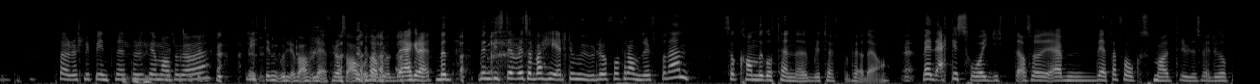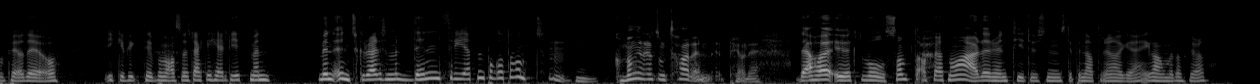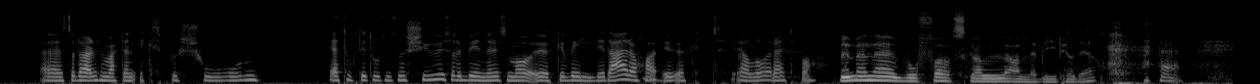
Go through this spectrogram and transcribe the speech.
klare å slippe internett når du skriver masteroppgave Litt umulig var vel det for oss alle sammen, det er greit. Men, men hvis det liksom var helt umulig å få framdrift på den, så kan det godt hende det blir tøft på ph.d. òg. Men det er ikke så gitt. Altså, jeg vet av folk som har trivdes veldig godt på ph.d. og ikke fikk til på master, så det er ikke helt gitt. Men, men ønsker du deg liksom den friheten på godt og vondt? Mm. Mm. Hvor mange er det som tar en ph.d.? Det har økt voldsomt. Akkurat nå er det rundt 10 000 stipendiater i Norge i gang med doktorgrad. Eh, så det har liksom vært en eksplosjon. Jeg tok det i 2007, så det begynner liksom å øke veldig der, og har økt i alle åra etterpå. Men, men eh, hvorfor skal alle bli ph.d.-er?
